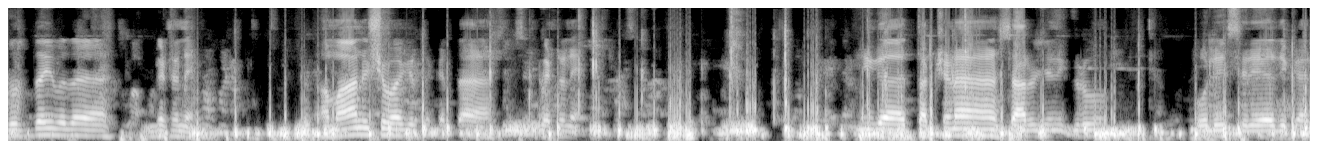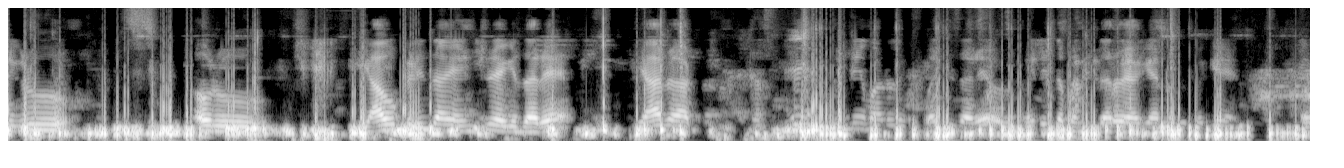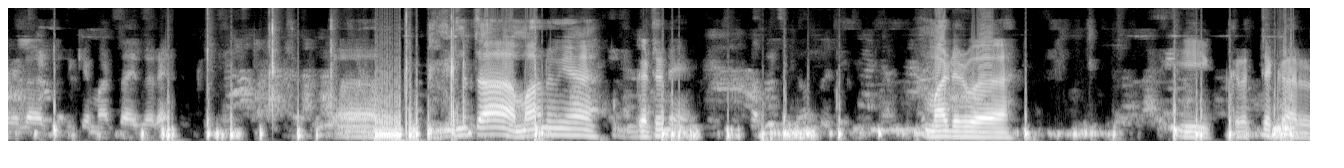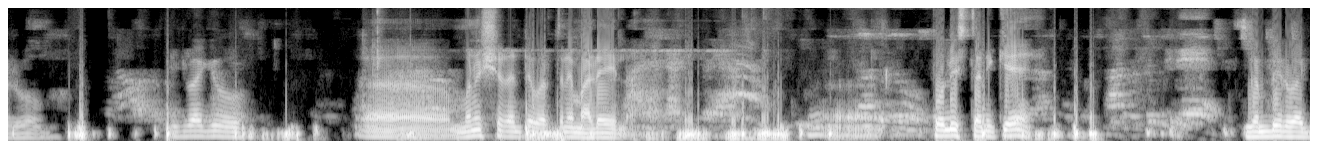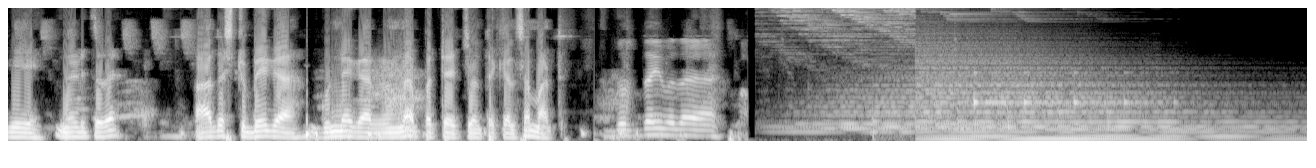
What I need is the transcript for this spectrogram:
ದುರ್ದೈವದ ಘಟನೆ. ಅಮಾನುಷವಾಗಿರ್ತಕ್ಕಂಥ ಘಟನೆ. ಈಗ ತಕ್ಷಣ ಸಾರ್ವಜನಿಕರು, ಪೊಲೀಸ್ ಹಿರಿಯ ಅಧಿಕಾರಿಗಳು ಅವರು ಯಾವ ಕಡೆಯಿಂದ ಎಂಟ್ರಿ ಆಗಿದ್ದಾರೆ, ಯಾರು ಮಾಡೋದಕ್ಕೆ ಬಂದಿದ್ದಾರೆ, ಅವರು ಮೇಲಿಂದ ಬಂದಿದ್ದಾರೋ, ಹೇಗೆ ಅನ್ನೋದ್ರ ಬಗ್ಗೆ ಅವೆಲ್ಲ ತನಿಖೆ ಮಾಡ್ತಾ ಇದ್ದಾರೆ. ಇಂಥ ಅಮಾನವೀಯ ಘಟನೆ ಮಾಡಿರುವ ಈ ಕೃತ್ಯಕಾರರು ನಿಜವಾಗಿಯೂ ಮನುಷ್ಯರಂತೆ ವರ್ತನೆ ಮಾಡೇ ಇಲ್ಲ. ಪೊಲೀಸ್ ತನಿಖೆ ಗಂಭೀರವಾಗಿ ನಡೀತದೆ. ಆದಷ್ಟು ಬೇಗ ಗುನ್ನೆಗಾರರನ್ನ ಪತ್ತೆ ಹಚ್ಚುವಂತ ಕೆಲಸ ಮಾಡ್ತದೆ ದುರ್ದೈವದ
